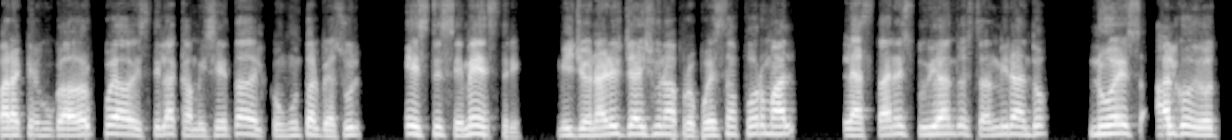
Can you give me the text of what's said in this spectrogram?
para que el jugador pueda vestir la camiseta del conjunto albiazul este semestre. Millonarios ya hizo una propuesta formal, la están estudiando, están mirando, no es algo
